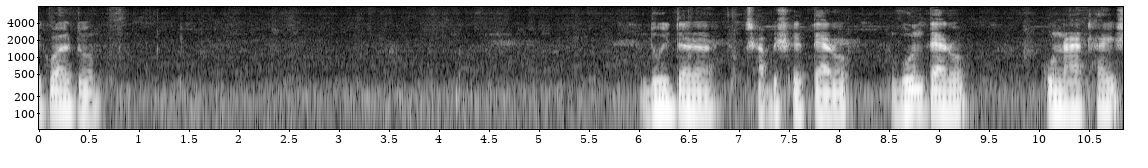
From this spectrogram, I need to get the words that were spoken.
ইকুয়াল টু দুই দ্বারা ছাব্বিশকে তেরো গুণ তেরো, গুণ আঠাইশ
